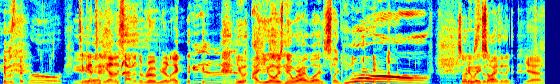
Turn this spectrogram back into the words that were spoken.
it was like "Roar." to get to the other side of the room. You're like, You I, you always knew where I was. Like. so anyway, so I, the- yeah.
